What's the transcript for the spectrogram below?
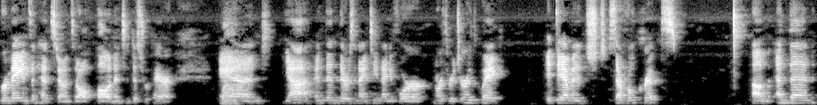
remains and headstones had all fallen into disrepair. Wow. And yeah, and then there was a 1994 Northridge earthquake. It damaged several crypts. Um, and then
